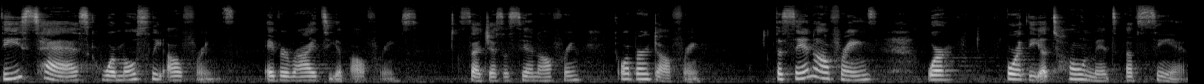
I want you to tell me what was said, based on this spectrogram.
These tasks were mostly offerings, a variety of offerings, such as a sin offering or burnt offering. The sin offerings were for the atonement of sin,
